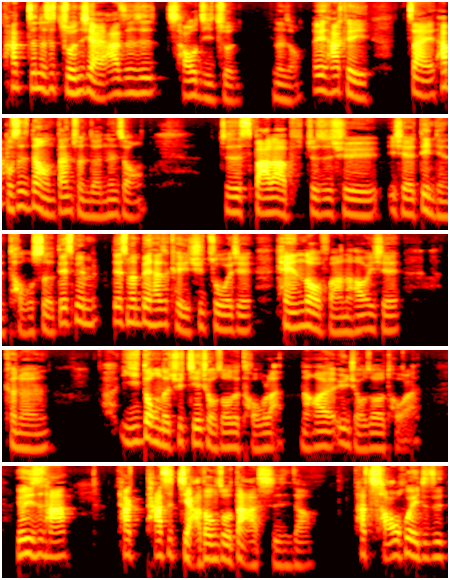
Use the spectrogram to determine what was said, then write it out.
他真的是准起来，他真是超级准那种，而且他可以。在他不是那种单纯的那种，就是 spot up，就是去一些定点投射。Desmond Desmond Ben 他是可以去做一些 hand off 啊，然后一些可能移动的去接球之后的投篮，然后运球之后的投篮。尤其是他，他他是假动作大师，你知道？他超会，就是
